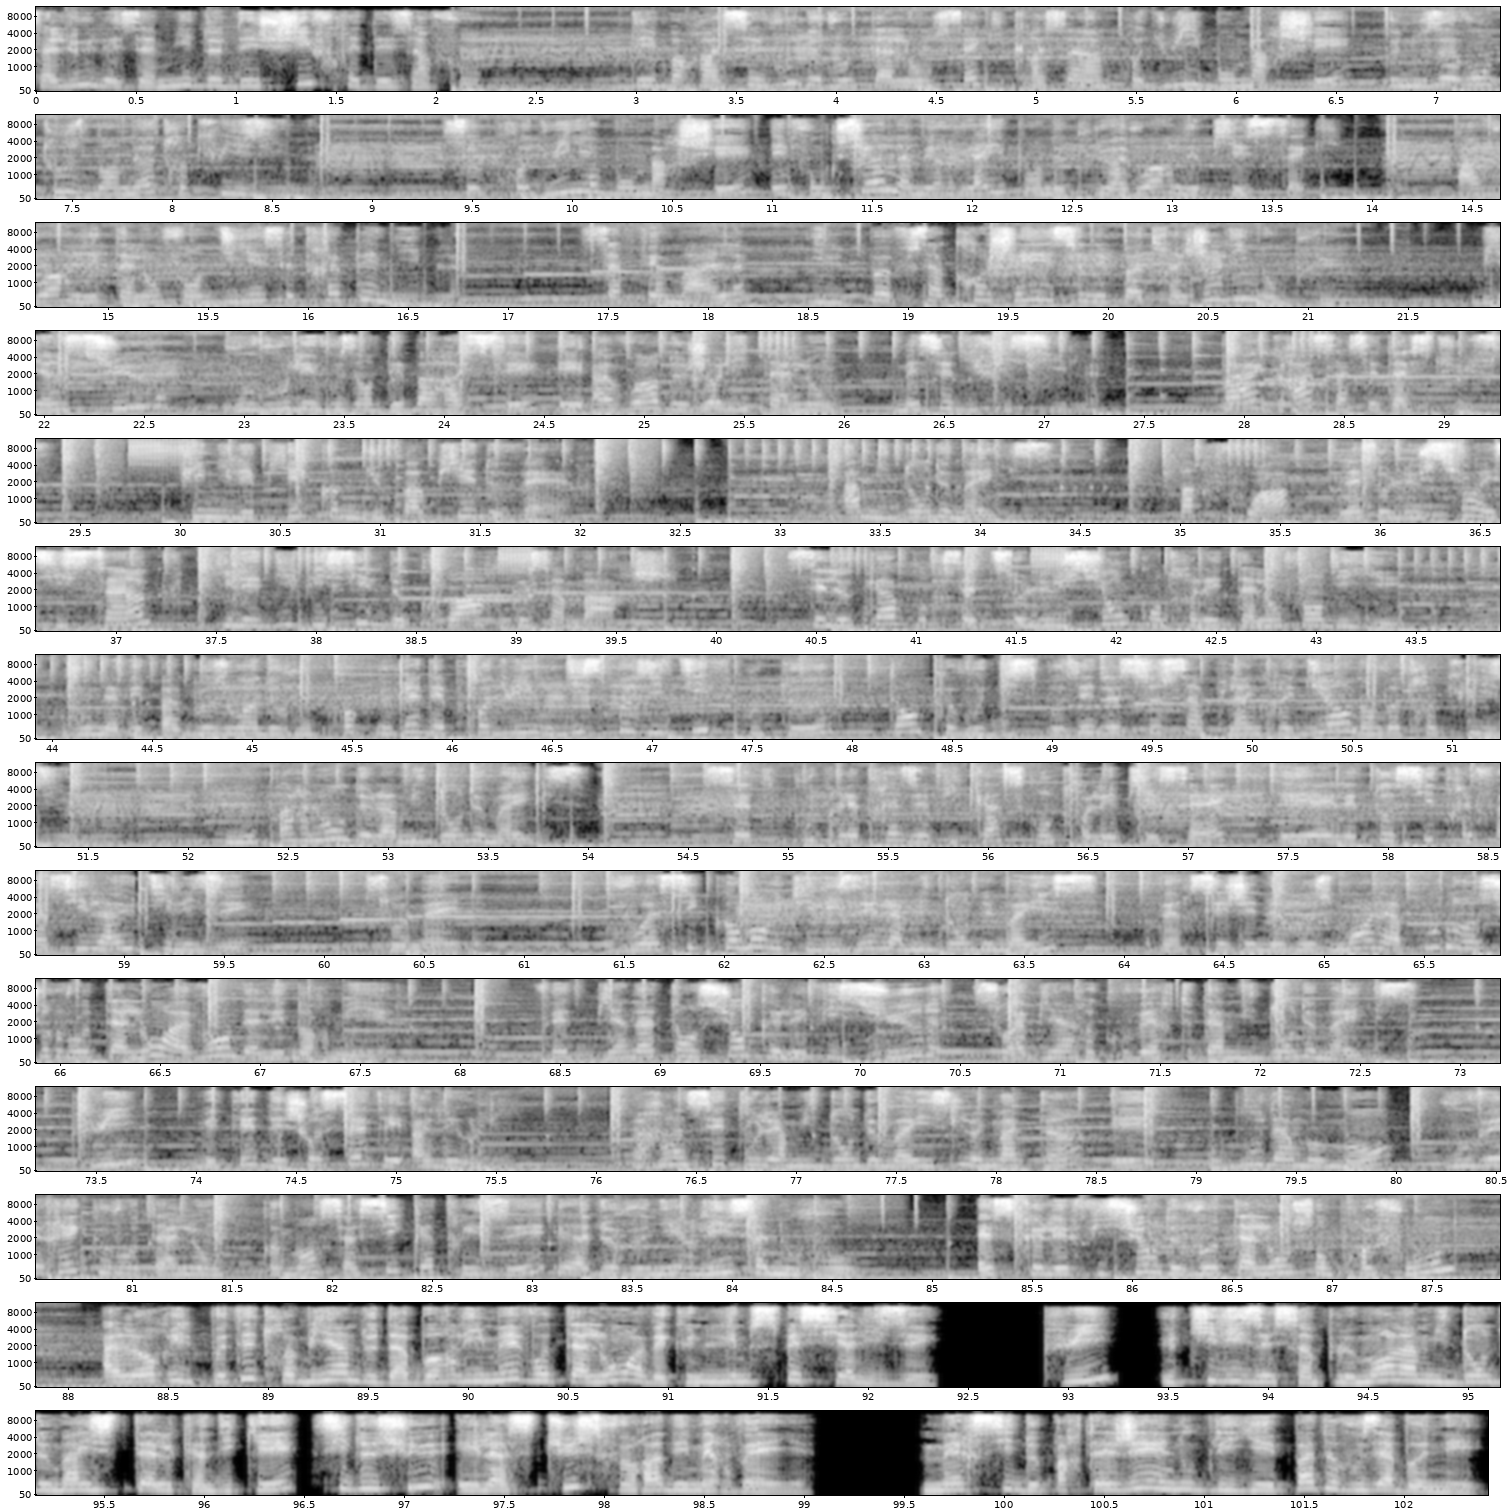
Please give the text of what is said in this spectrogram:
Salut les amis de des chiffres et des infos. Débarrassez-vous de vos talons secs grâce à un produit bon marché que nous avons tous dans notre cuisine. Ce produit est bon marché et fonctionne à merveille pour ne plus avoir les pieds secs. Avoir les talons fendillés c'est très pénible. Ça fait mal, ils peuvent s'accrocher et ce n'est pas très joli non plus. Bien sûr, vous voulez vous en débarrasser et avoir de jolis talons, mais c'est difficile. Pas grâce à cette astuce. Fini les pieds comme du papier de verre. Amidon de maïs. Parfois, la solution est si simple qu'il est difficile de croire que ça marche. C'est le cas pour cette solution contre les talons fendillés. Vous n'avez pas besoin de vous procurer des produits ou dispositifs coûteux, tant que vous disposez de ce simple ingrédient dans votre cuisine. Nous parlons de l'amidon de maïs. Cette poudre est très efficace contre les pieds secs, et elle est aussi très facile à utiliser Voici comment utiliser l'amidon de maïs, versez généreusement la poudre sur vos talons avant d'aller dormir. Faites bien attention que les fissures soient bien recouvertes d'amidon de maïs. Puis, mettez des chaussettes et allez au lit. Rincez tout l'amidon de maïs le matin et, au bout d'un moment, vous verrez que vos talons commencent à cicatriser et à devenir lisses à nouveau. Est-ce que les fissures de vos talons sont profondes? Alors il peut être bien de d'abord limer vos talons avec une lime spécialisée. Puis, utilisez simplement l'amidon de maïs tel qu'indiqué ci-dessus et l'astuce fera des merveilles. Merci de partager et n'oubliez pas de vous abonner.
